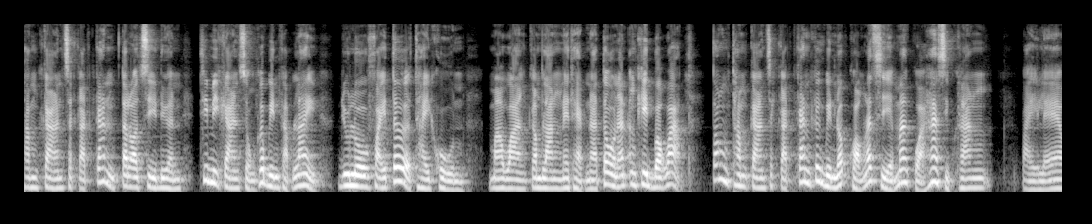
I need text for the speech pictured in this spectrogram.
ทำการสกัดกั้นตลอด 4 เดือน ที่มีการส่งเครื่องบินขับไล่ยูโรไฟเตอร์ไทคูนมาวางกำลังในแถบนาโต้นั้น อังกฤษบอกว่าต้องทำการสกัดกั้นเครื่องบินรบของรัสเซียมากกว่า 50 ครั้งไปแล้ว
